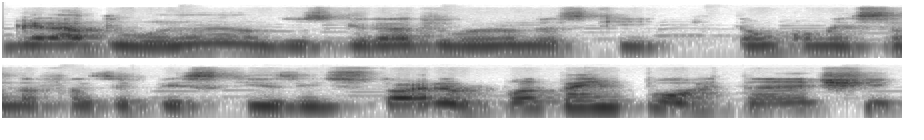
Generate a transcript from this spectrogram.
graduandos, graduandas que estão começando a fazer pesquisa em história, o quanto é importante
